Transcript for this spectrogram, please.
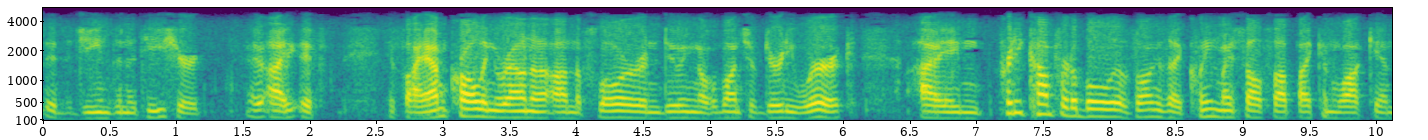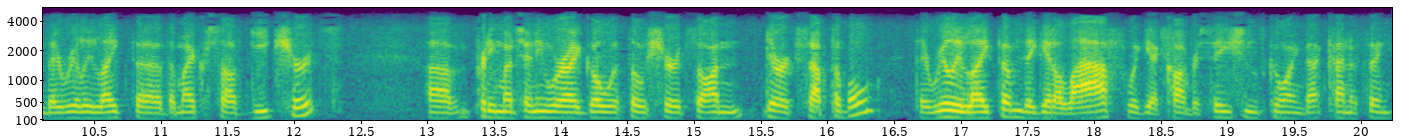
it's jeans and a t-shirt. I, if if I am crawling around on the floor and doing a whole bunch of dirty work, I'm pretty comfortable as long as I clean myself up. I can walk in. They really like the the Microsoft Geek shirts um, pretty much anywhere I go with those shirts on, they're acceptable. They really like them. They get a laugh. We get conversations going, that kind of thing.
